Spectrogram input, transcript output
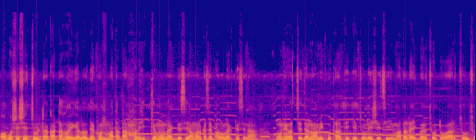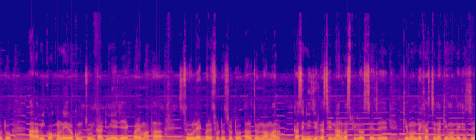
অবশেষে চুলটা কাটা হয়ে গেল। দেখুন, মাথাটা অনেক কেমন লাগতেছে। আমার কাছে ভালো লাগতেছে না। মনে হচ্ছে যেন আমি কোথা থেকে চলে এসেছি, মাথাটা একবারে ছোট আর চুল ছোট। আর আমি কখনো এরকম চুল কাটি কাটিনি যে একবারে মাথা চুল একবারে ছোট ছোট, তার জন্য আমার কাছে নিজের কাছে নার্ভাস ফিল হচ্ছে যে কেমন দেখাচ্ছে না কেমন দেখাচ্ছে।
